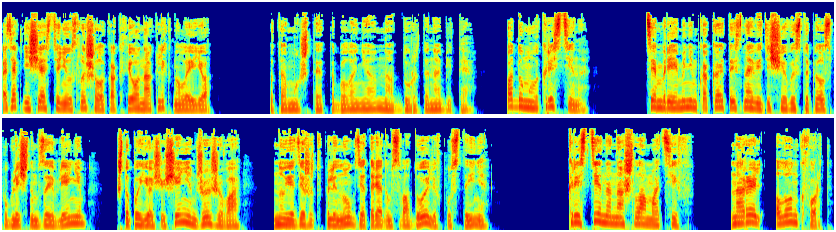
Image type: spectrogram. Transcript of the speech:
хотя, к несчастью, не услышала, как Фиона окликнула ее. «Потому что это была не она, дура-то набитая», — подумала Кристина. Тем временем какая-то ясновидящая выступила с публичным заявлением, что, по ее ощущениям, Джой жива, но ее держат в плену где-то рядом с водой или в пустыне. Кристина нашла мотив. Нарель Лонгфорд,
